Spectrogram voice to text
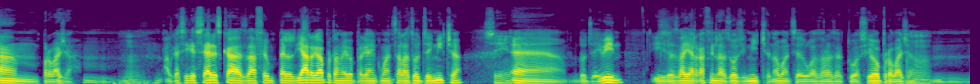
Um, però vaja, mm, Mhm. el que sí que és cert és que es va fer un pèl llarga, però també perquè vam començar a les 12 i mitja, Sí. eh, 12 i 20, i es va allargar fins a les 2 i mitja, no? Van ser dues hores d'actuació, però vaja, Mm. mm.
